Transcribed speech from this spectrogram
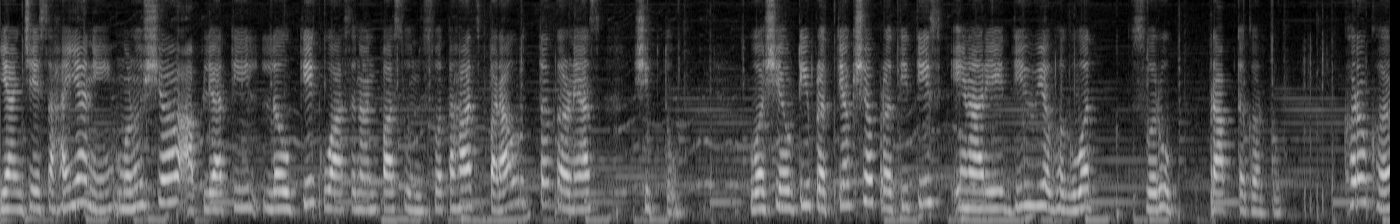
यांचे सहाय्याने मनुष्य आपल्यातील लौकिक वासनांपासून स्वतःच परावृत्त करण्यास शिकतो व शेवटी प्रत्यक्ष प्रतितीस येणारे दिव्य भगवत स्वरूप प्राप्त करतो. खरोखर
